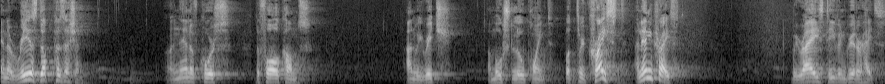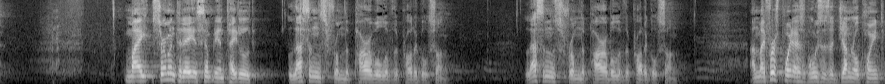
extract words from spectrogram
in a raised up position. And then, of course, the fall comes and we reach a most low point. But through Christ and in Christ, we rise to even greater heights. My sermon today is simply entitled Lessons from the Parable of the Prodigal Son. Lessons from the Parable of the Prodigal Son. And my first point, I suppose, is a general point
